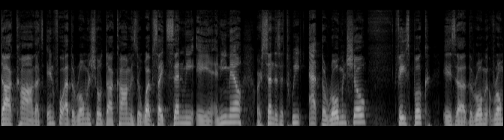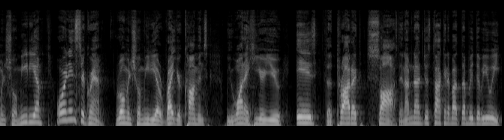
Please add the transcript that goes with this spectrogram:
dot com. That's info at the Roman Show dot com is the website. Send me a, an email or send us a tweet at the Roman Show. Facebook is uh, the Roman, Roman Show Media or an Instagram, Roman Show Media. Write your comments. We want to hear you. Is the product soft? And I'm not just talking about WWE.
